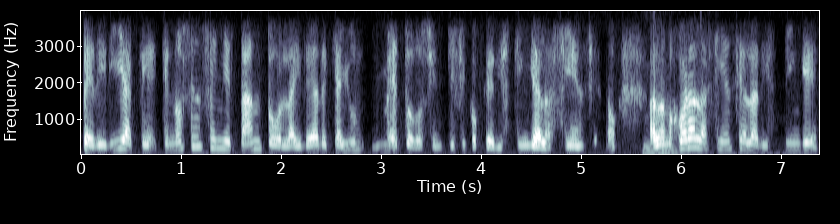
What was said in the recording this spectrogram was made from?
pediría que, que no se enseñe tanto la idea de que hay un método científico que distingue a la ciencia, ¿no? A lo mejor a la ciencia la distingue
